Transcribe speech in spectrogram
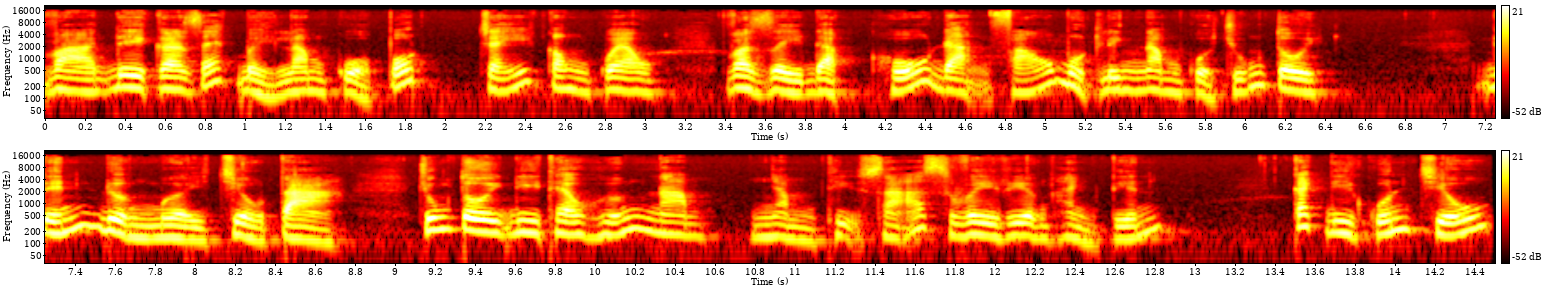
và DKZ-75 của Pốt cháy cong queo và dày đặc hố đạn pháo 105 của chúng tôi. Đến đường 10 chiều tà, chúng tôi đi theo hướng Nam nhằm thị xã Sveriêng hành tiến. Cách đi cuốn chiếu,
